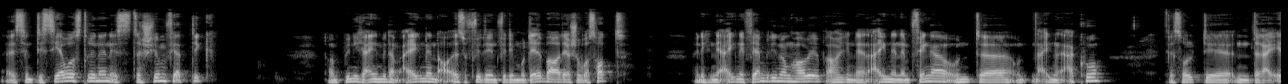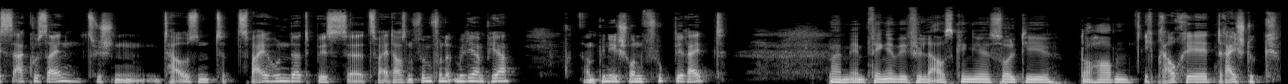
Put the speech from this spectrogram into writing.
Es sind die Servos drinnen, es ist der Schirm fertig. Dann bin ich eigentlich mit einem eigenen, also für den, für den Modellbauer, der schon was hat. Wenn ich eine eigene Fernbedienung habe, brauche ich einen eigenen Empfänger und, äh, und einen eigenen Akku. Der sollte ein 3S-Akku sein, zwischen 1200 bis äh, 2500 mAh. Dann bin ich schon flugbereit. Beim Empfänger, wie viele Ausgänge sollte ich da haben? Ich brauche drei Stück.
